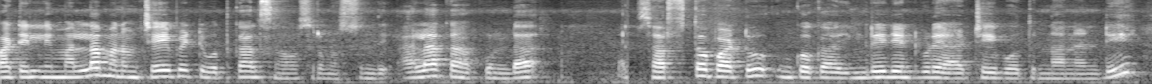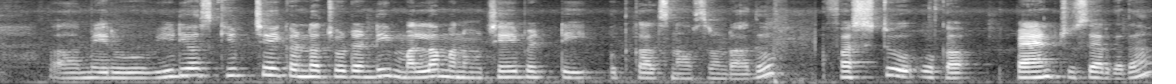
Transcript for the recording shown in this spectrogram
వాటిల్ని మళ్ళీ మనం చేయి పెట్టి ఉతకాల్సిన అవసరం వస్తుంది. అలా కాకుండా సర్ఫ్తో పాటు ఇంకొక ఇంగ్రీడియంట్ కూడా యాడ్ చేయబోతున్నానండి. మీరు వీడియో స్కిప్ చేయకుండా చూడండి. మళ్ళీ మనం చేయి పెట్టి ఉతకాల్సిన అవసరం రాదు. ఫస్ట్ ఒక ప్యాంట్ చూశారు కదా?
